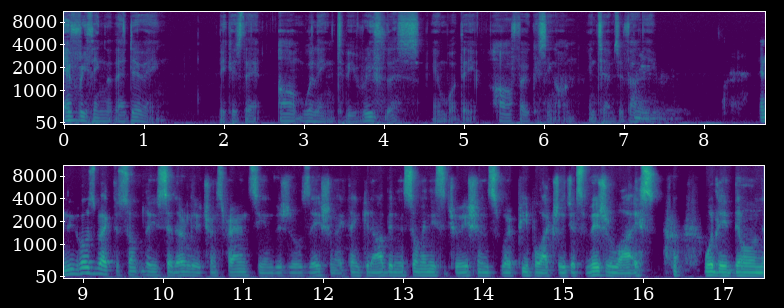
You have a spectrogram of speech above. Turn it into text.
everything that they're doing because they aren't willing to be ruthless in what they are focusing on in terms of value. Mm. And it goes back to something that you said earlier, transparency and visualization. I think, you know, I've been in so many situations where people actually just visualize what they're doing.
